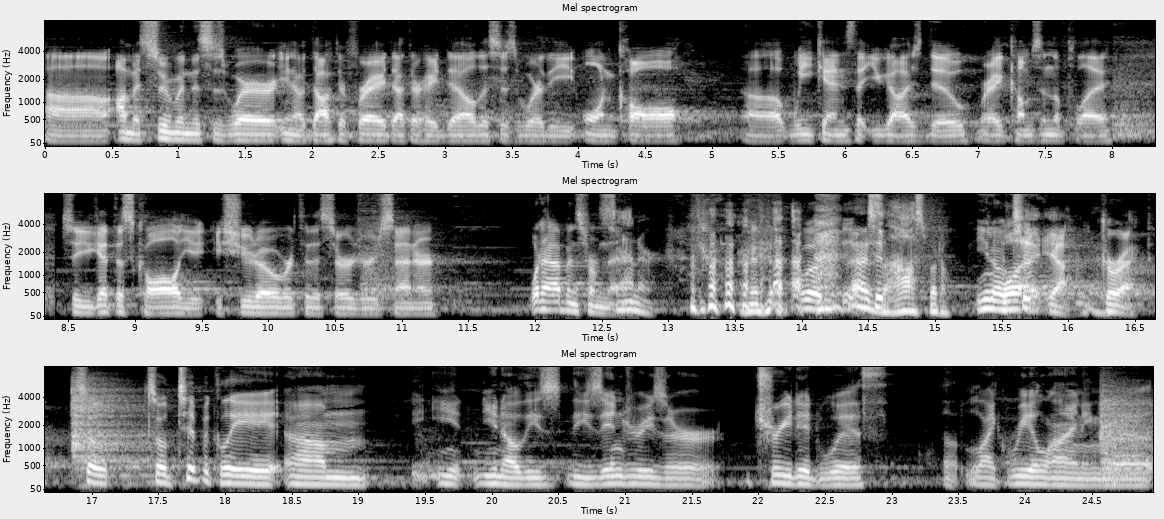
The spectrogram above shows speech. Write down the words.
Uh, I'm assuming this is where you know Dr. Frey, Dr. Haydel. This is where the on-call uh, weekends that you guys do right comes into play. So you get this call, you, you shoot over to the surgery center. What happens from there? Center. Well, That's tip- the hospital. you know, Well, tip- yeah, correct. So so typically, um, you, you know, these these injuries are treated with uh, like realigning the,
